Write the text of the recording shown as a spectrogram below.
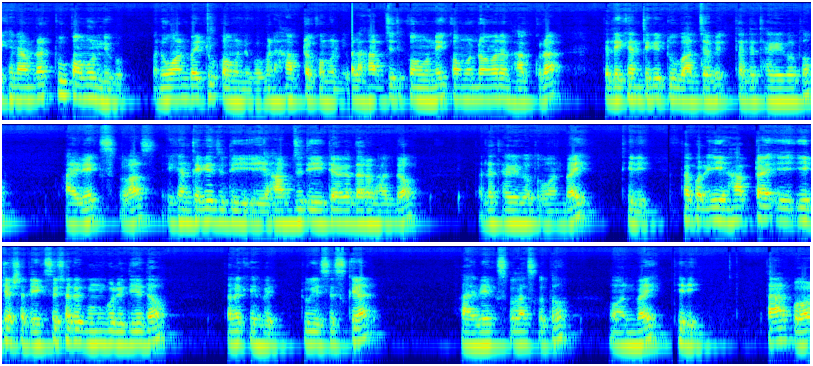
এখানে আমরা টু কমন নেব। মানে ওয়ান বাই টু কমন নেব মানে হাফটা কমন নেব। তাহলে হাফ যদি কমন নেই কমন নেওয়া মানে ভাগ করা, তাহলে এখান থেকে টু বাদ যাবে। তাহলে থাকে কত? ফাইভ এক্স প্লাস এখান থেকে যদি এই হাফ যদি এইটা দ্বারা ভাগ দাও, তাহলে থাকে কত? ওয়ান বাই থ্রি তারপর এই হাফটা এইটার সাথে এক্সের সাথে গুণ করে দিয়ে দাও, তাহলে কি হবে? Two S square five X plus কত? ওয়ান বাই থ্রি তারপর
